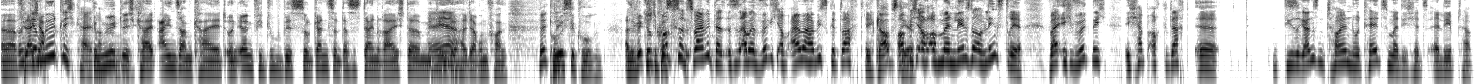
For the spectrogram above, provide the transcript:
äh, vielleicht Gemütlichkeit auch auch Gemütlichkeit, Einsamkeit und irgendwie du bist so ganz und das ist dein Reich da, mit Ja, dem ja. du halt herumfangen. Wirklich. Pustekuchen. Also wirklich, Du du, guckst so zwei Winters. Es ist aber wirklich, auf einmal habe ich es gedacht. Ich glaub's Ob dir. ich auch auf mein Leben noch auf links drehe. Weil ich wirklich, ich habe auch gedacht, äh, diese ganzen tollen Hotelzimmer, die ich jetzt erlebt habe,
